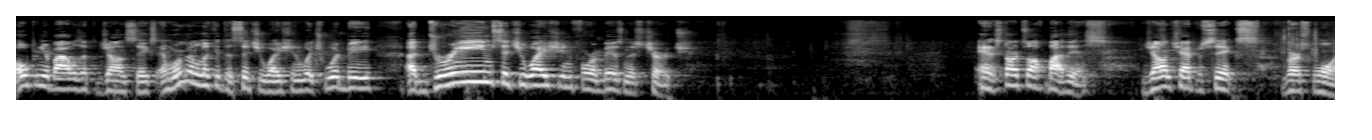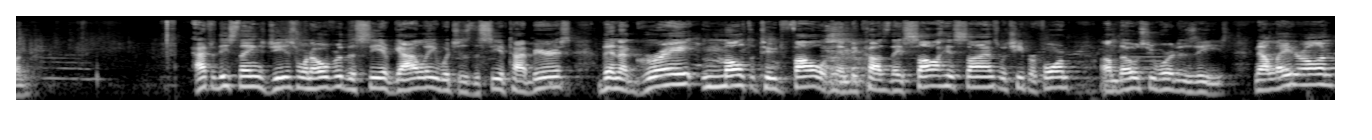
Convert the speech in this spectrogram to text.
open your Bibles up to John 6, and we're going to look at the situation which would be a dream situation for a business church. And it starts off by this John chapter 6, verse 1. After these things, Jesus went over the Sea of Galilee, which is the Sea of Tiberias. Then a great multitude followed him because they saw his signs which he performed on those who were diseased. Now, later on,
